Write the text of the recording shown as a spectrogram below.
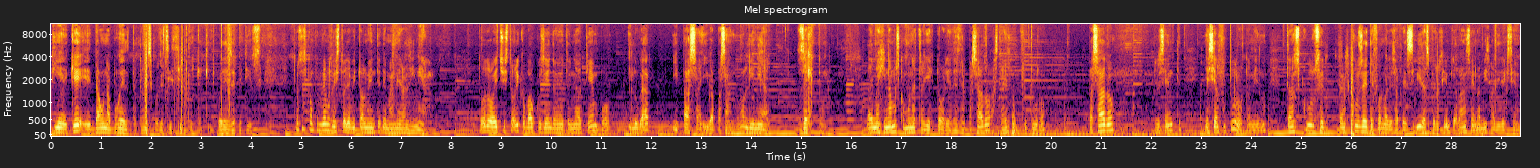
tiene, que da una vuelta, también se puede decir cíclica, que puede repetirse. Entonces comprendemos la historia habitualmente de manera lineal. Todo hecho histórico va ocurriendo en un determinado tiempo y lugar y pasa y va pasando, ¿no? lineal, recto la imaginamos como una trayectoria desde el pasado hasta el futuro, pasado, presente y hacia el futuro también. Transcurre, de forma desapercibidas, pero siempre avanza en la misma dirección.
